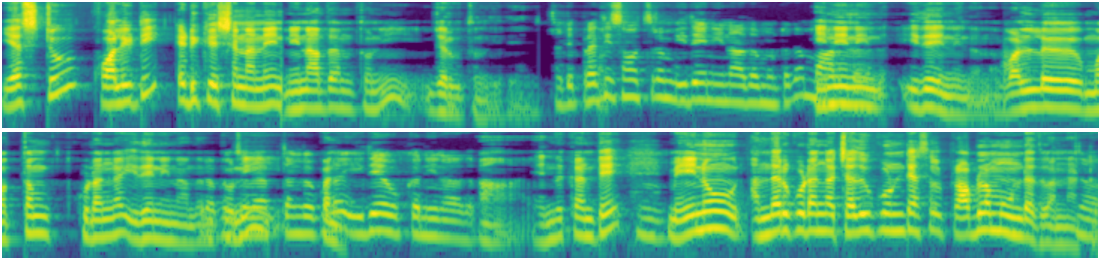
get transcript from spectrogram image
yes to quality education అనే నినాదంతో జరుగుతుంది ఇది. అంటే ప్రతి సంవత్సరం ఇదే నినాదం ఉంటుందా? ఇది ఇదే నినాదం. వరల్డ్ మొత్తం కూడా ఇదే కూడా ఇదే ఒక్క నినాదం. ఎందుకంటే. మెయిన్ అందరు కూడా చదువుకుంటే అసలు ప్రాబ్లం ఉండదు అన్నట్టు.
